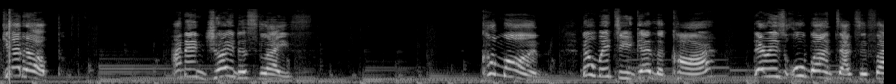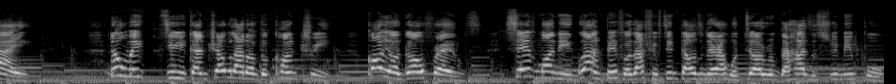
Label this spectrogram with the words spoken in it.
Get up and enjoy this life. Come on. Don't wait till you get the car. There is Uber and Taxify. Don't wait till you can travel out of the country. Call your girlfriends. Save money, go and pay for that 15,000 naira hotel room that has a swimming pool.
